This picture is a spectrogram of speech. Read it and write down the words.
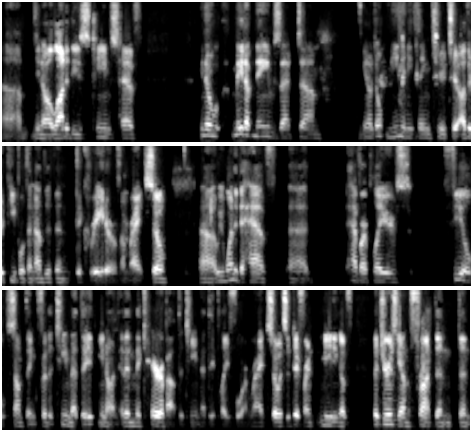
Um, you know, a lot of these teams have, you know, made up names that, um, you know, don't mean anything to, to other people than other than the creator of them, right? So uh, we wanted to have uh, have our players feel something for the team that they, you know, and then they care about the team that they play for, right? So it's a different meaning of the jersey on the front than than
